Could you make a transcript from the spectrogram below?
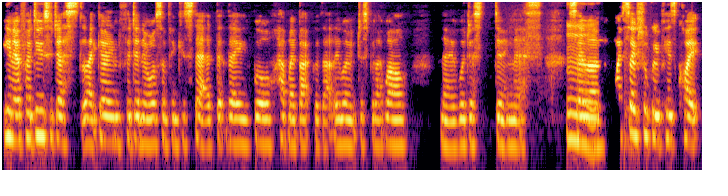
you know, if I do suggest like going for dinner or something instead, that they will have my back with that. They won't just be like, well, no, we're just doing this. So um, Mm. my social group is quite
